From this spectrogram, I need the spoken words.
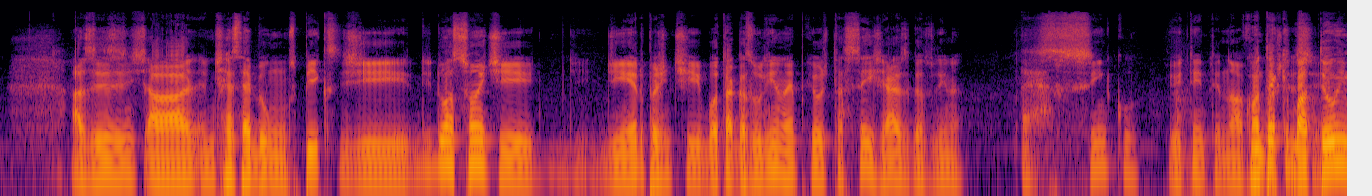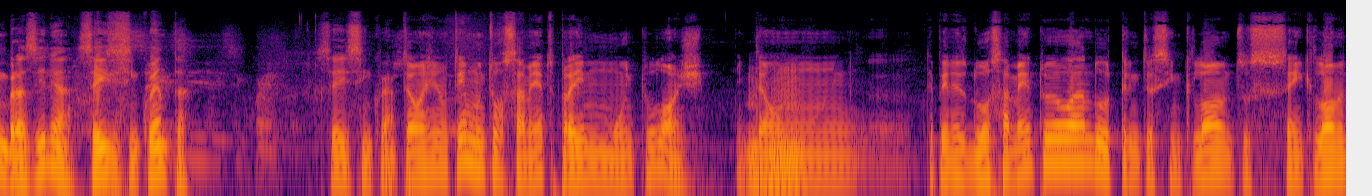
Às vezes a gente, a, a gente recebe uns pics de, de doações de, de dinheiro pra gente botar gasolina, né? Porque hoje tá 6 reais a gasolina. É. 5,89. Quanto é que bateu em Brasília? 6,50? 6,50. Então a gente não tem muito orçamento para ir muito longe. Então, Uhum. dependendo do orçamento, eu ando 35 km, 100 km,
